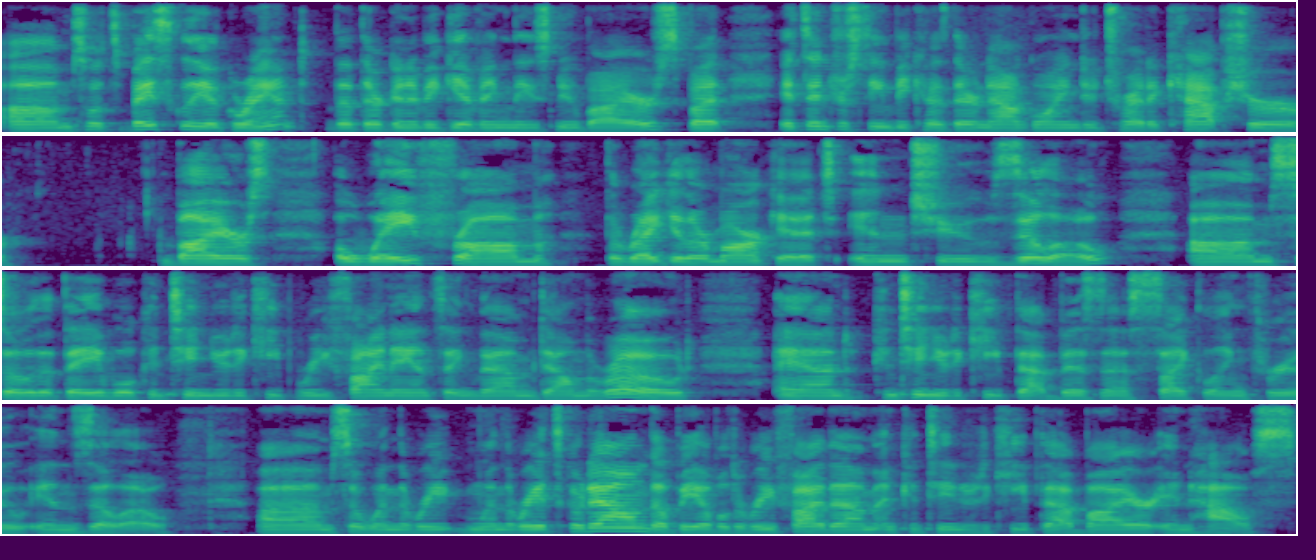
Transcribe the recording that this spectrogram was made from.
Um, so it's basically a grant that they're going to be giving these new buyers. But it's interesting because they're now going to try to capture buyers away from the regular market into Zillow um, so that they will continue to keep refinancing them down the road and continue to keep that business cycling through in Zillow. Um, so when the re- when the rates go down, they'll be able to refi them and continue to keep that buyer in house.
